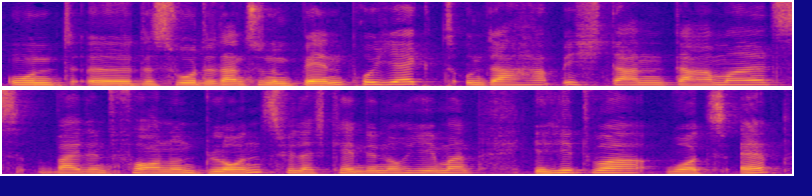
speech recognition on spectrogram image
Und äh, das wurde dann zu einem Bandprojekt. Und da habe ich dann damals bei den Vorn und Blondes, vielleicht kennt ihr noch jemand, ihr Hit war WhatsApp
